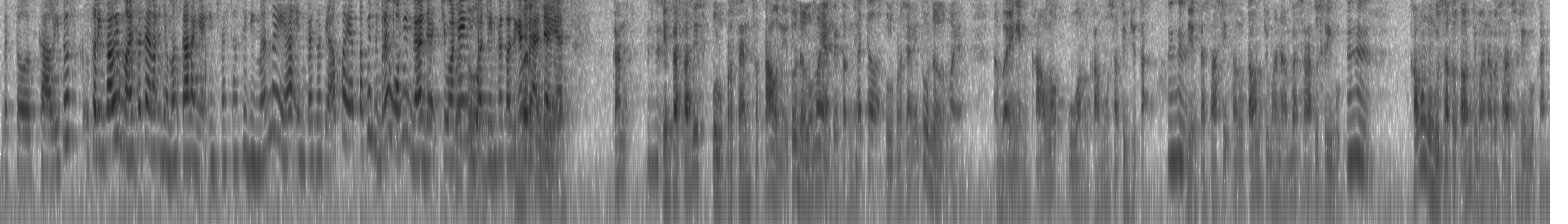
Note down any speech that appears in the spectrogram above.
Betul sekali. Itu sering kali mindsetnya anak zaman sekarang ya, investasi di mana ya, investasi apa ya, tapi sebenarnya uangnya nggak ada, cuannya yang buat diinvestasikan nggak ada ya. loh, Kan investasi 10% setahun itu udah lumayan returnnya. Betul. 10% itu udah lumayan. Nah bayangin kalau uang kamu satu juta Mhm. diinvestasi satu tahun cuma nambah 100 ribu. Kamu nunggu satu tahun cuma nambah 100 ribu kan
